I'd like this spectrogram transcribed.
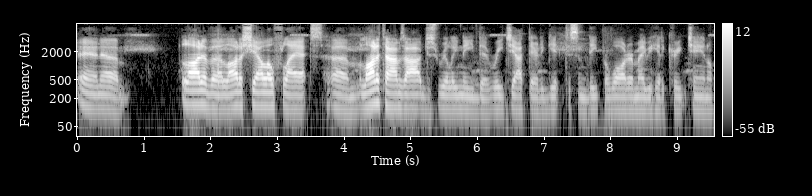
and um, a lot of a lot of shallow flats. Um, a lot of times I just really need to reach out there to get to some deeper water, maybe hit a creek channel,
